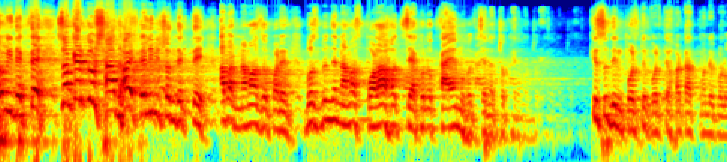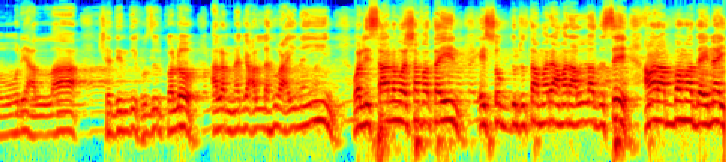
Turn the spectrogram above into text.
ছবি দেখতে, চোখের খুব স্বাদ হয় টেলিভিশন দেখতে। আবার নামাজও পড়েন। বুঝবেন যে নামাজ পড়া হচ্ছে, এখনও কায়েম হচ্ছে না চোখের। কিছুদিন পড়তে পড়তে হঠাৎ মনে পড়ো ওরে আল্লাহ, সেদিন দি হুজুর কলো, আলাম না যে আল্লাহু আইনাইন ওয়ালিসান ওয়া সাফাতাইন এই চোখ দুটো তো আমার আমার আল্লাহ দেশে আমার আব্বা মা দেয় নাই,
